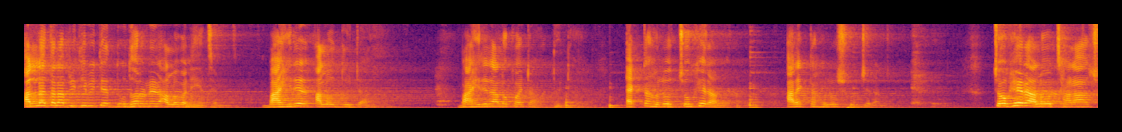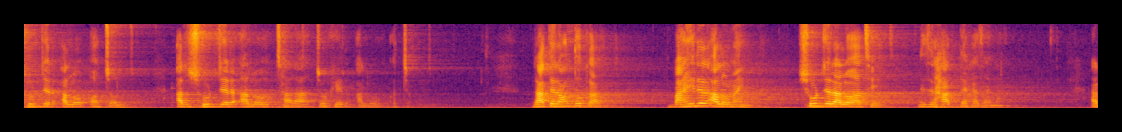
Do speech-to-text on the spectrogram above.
আল্লাহ তালা পৃথিবীতে দু ধরনের আলো বানিয়েছেন। বাহিরের আলো দুইটা, বাহিরের আলো কয়টা? দুইটা। একটা হলো চোখের আলো, আরেকটা হলো সূর্যের আলো। চোখের আলো ছাড়া সূর্যের আলো অচল, আর সূর্যের আলো ছাড়া চোখের আলো অচল। রাতের অন্ধকার বাহিরের আলো নাই, সূর্যের আলো আছে, নিজের হাত দেখা যায় না। আর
